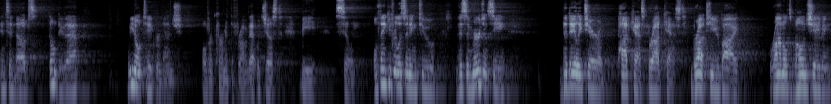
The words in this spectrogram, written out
into nubs. Don't do that. We don't take revenge over Kermit the Frog. That would just be silly. Well, thank you for listening to this emergency, The Daily Cherub podcast broadcast, brought to you by Ronald's Bone Shaving.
